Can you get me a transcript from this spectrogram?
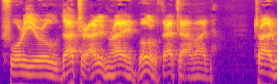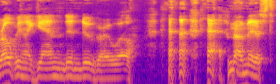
40 year old doctor. I didn't ride any bull at that time. I tried roping again, didn't do very well. I missed.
